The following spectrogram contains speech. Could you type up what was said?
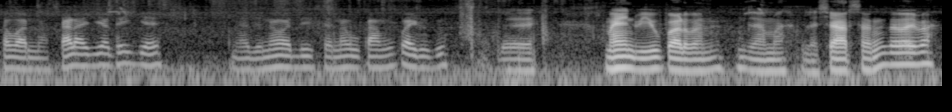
સવારના સાડા અગિયાર થઈ ગયા ને આજે નવા દિવસે નવું કામ ઉપાડ્યું હતું. આપણે માઇન્ડ બી ઉપાડવાનું આમાં એટલે ચાર છે ને દવાઈમાં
